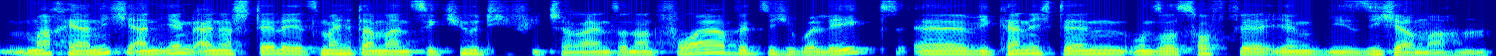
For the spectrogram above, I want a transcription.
mache ja nicht an irgendeiner Stelle, jetzt mache ich da mal ein Security-Feature rein, sondern vorher wird sich überlegt, äh, wie kann ich denn unsere Software irgendwie sicher machen.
